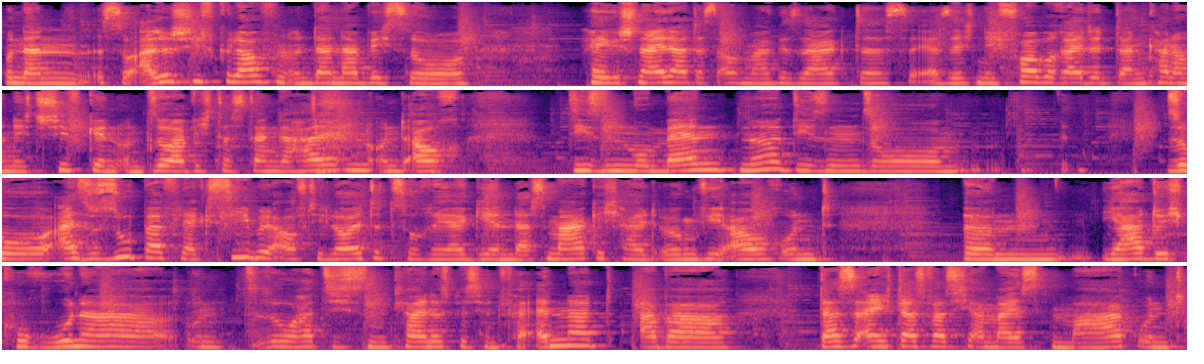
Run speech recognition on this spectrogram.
und dann ist so alles schief gelaufen und dann habe ich so Helge Schneider hat das auch mal gesagt, dass er sich nicht vorbereitet, dann kann auch nichts schiefgehen. Und so habe ich das dann gehalten und auch diesen Moment, ne, diesen so, so, also super flexibel auf die Leute zu reagieren, das mag ich halt irgendwie auch. Und ähm, ja, durch Corona und so hat sich es ein kleines bisschen verändert, aber das ist eigentlich das, was ich am meisten mag und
